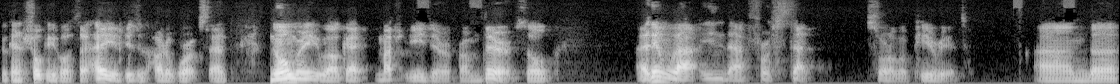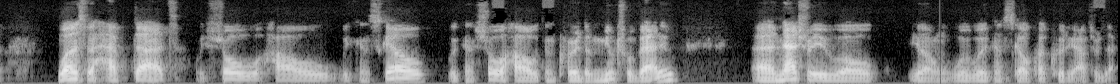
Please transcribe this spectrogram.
we can show people say, hey, this is how it works. And normally we'll get much easier from there. So I think we are in that first step sort of a period. And uh, once we have that, we show how we can scale, we can show how we can create a mutual value. And naturally, we'll, you know, we, we can scale quite quickly after that.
